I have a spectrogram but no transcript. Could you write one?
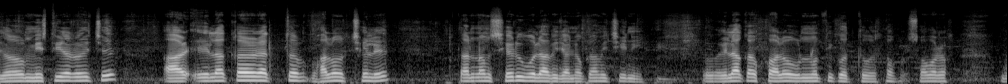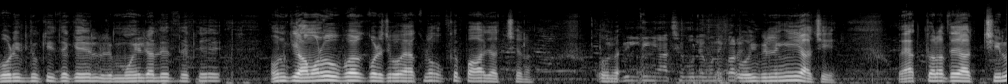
যেমন মিস্ত্রিরা রয়েছে আর এলাকার একটা ভালো ছেলে তার নাম শেরু বলে আমি জানি ওকে আমি চিনি। তো এলাকা ভালো উন্নতি করতো সব সবার গরিব দুঃখী থেকে মহিলাদের থেকে এমনকি আমারও উপকার করেছে ও এখনও ওকে পাওয়া যাচ্ছে না। বিল্ডিং আছে বলে মনে করে ওই বিল্ডিংয়েই আছে। একতলাতে ছিল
